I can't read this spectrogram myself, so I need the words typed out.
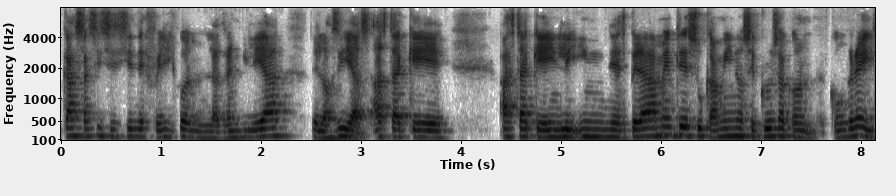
casi se siente feliz con la tranquilidad de los días, hasta que, hasta que inesperadamente su camino se cruza con, con Grace.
